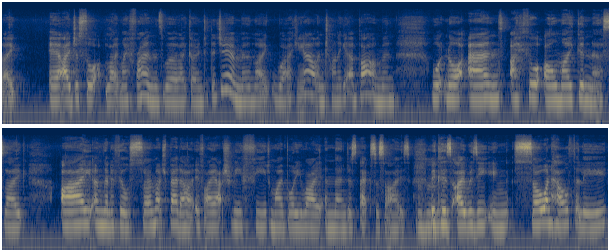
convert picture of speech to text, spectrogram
like I just thought like my friends were like going to the gym and like working out and trying to get a bum and whatnot. And I thought oh my goodness like I am going to feel so much better if I actually feed my body right and then just exercise mm-hmm. because I was eating so unhealthily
